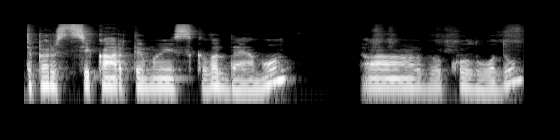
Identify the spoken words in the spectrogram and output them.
тепер ось ці карти ми складемо в колоду.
